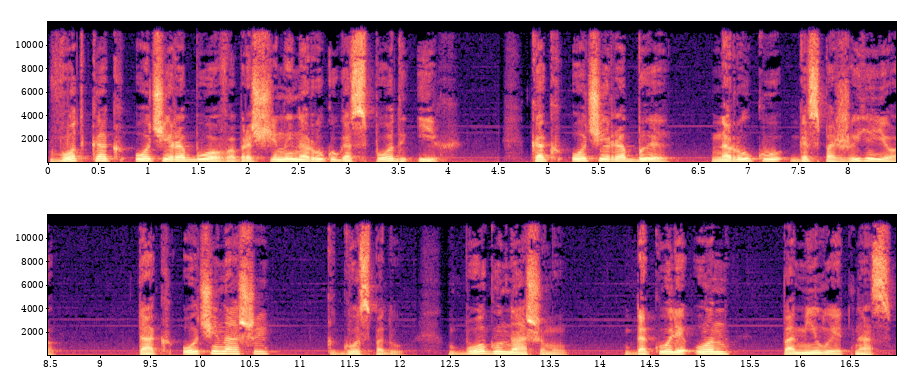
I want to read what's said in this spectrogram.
Вот как очи рабов обращены на руку Господ их, как очи рабы на руку госпожи ее, так очи наши к Господу, Богу нашему, доколе Он помилует нас.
